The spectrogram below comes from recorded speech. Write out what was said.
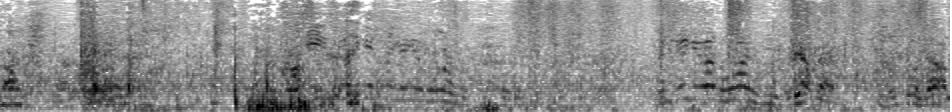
Yeah, man. Let's go down.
